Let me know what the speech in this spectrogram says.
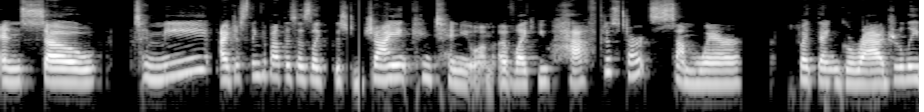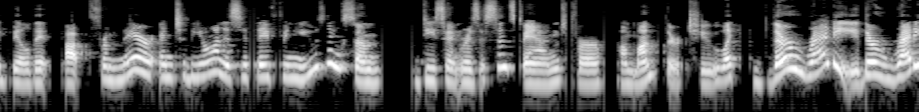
And so to me, I just think about this as like this giant continuum of like you have to start somewhere, but then gradually build it up from there. And to be honest, if they've been using some decent resistance band for a month or two, like they're ready. They're ready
